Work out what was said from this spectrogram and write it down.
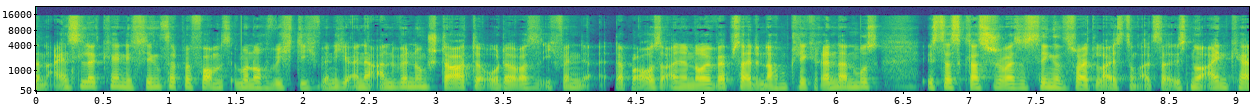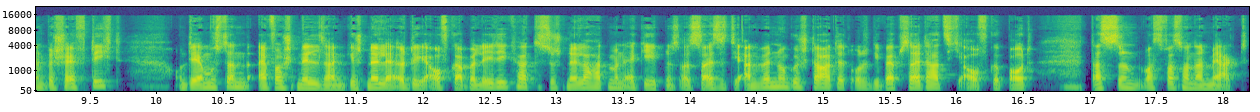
ein Einzelerkennen, die Single-Thread-Performance immer noch wichtig. Wenn ich eine Anwendung starte oder was ich, wenn der Browser eine neue Webseite nach einem Klick rendern muss, ist das klassischerweise Single-Thread-Leistung. Also da ist nur ein Kern beschäftigt und der muss dann einfach schnell sein. Je schneller er die Aufgabe erledigt hat, desto schneller hat man ein Ergebnis. Also sei es die Anwendung gestartet oder die Webseite hat sich aufgebaut. Das ist so was, was man dann merkt.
